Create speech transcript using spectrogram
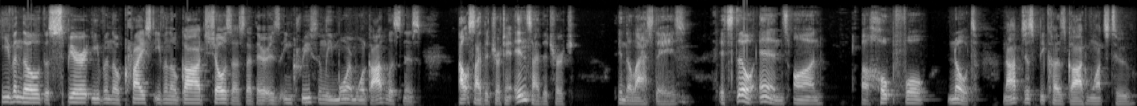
even though the Spirit, even though Christ, even though God shows us that there is increasingly more and more godlessness outside the church and inside the church in the last days, it still ends on a hopeful note, not just because God wants to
